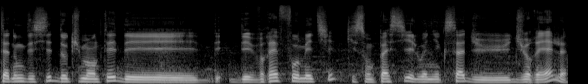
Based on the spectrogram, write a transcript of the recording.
tu as donc décidé de documenter des, des- des vrais faux métiers qui sont pas si éloignés que ça du, du réel.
